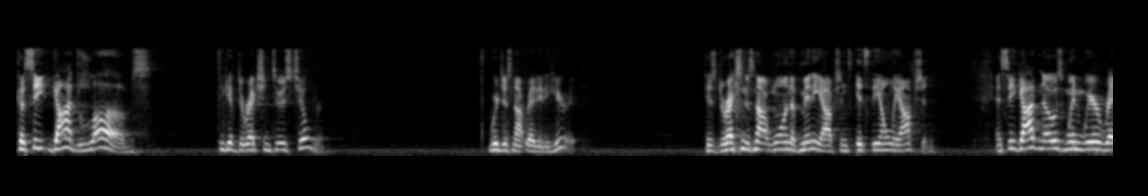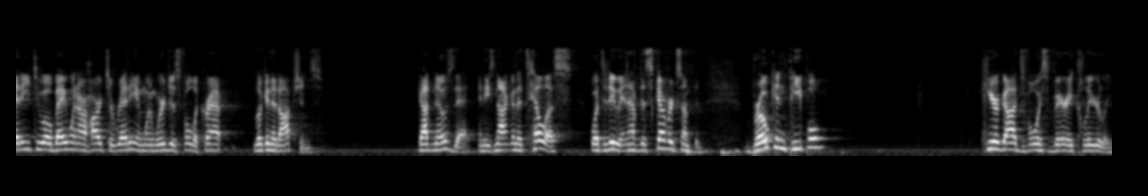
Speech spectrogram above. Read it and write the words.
Because, see, God loves to give direction to his children. We're just not ready to hear it. His direction is not one of many options, it's the only option. And see, God knows when we're ready to obey, when our hearts are ready, and when we're just full of crap looking at options. God knows that, and He's not going to tell us what to do. And I've discovered something. Broken people hear God's voice very clearly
